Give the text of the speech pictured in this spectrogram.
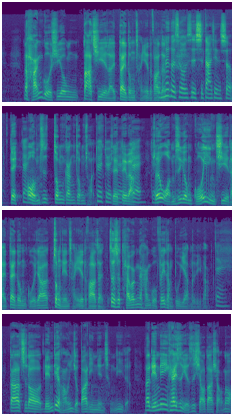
那韩国是用大企业来带动产业的发展。那个时候是十大建设，对，哦，我们是中钢中船，对对对，对吧？所以我们是用国营企业来带动国家重点产业的发展，这是台湾跟韩国非常不一样的地方。对，大家知道联电好像一九八零年成立的，那联电一开始也是小打小闹。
